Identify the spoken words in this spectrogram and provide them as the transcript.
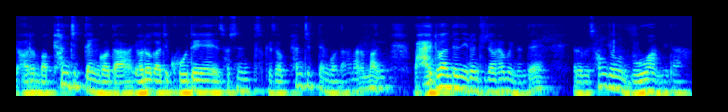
여러 뭐 편집된 거다 여러 가지 고대 서신 속에서 편집된 거다라는 막 말도 안 되는 이런 주장을 하고 있는데 여러분 성경은 무호합니다.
